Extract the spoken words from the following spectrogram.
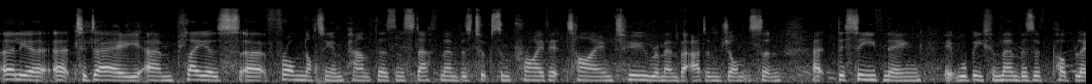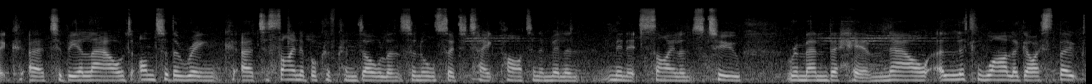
Earlier uh, today, um, players uh, from Nottingham Panthers and staff members took some private time to remember Adam Johnson. Uh, this evening, it will be for members of public uh, to be allowed onto the rink uh, to sign a book of condolence and also to take part in a minute silence to remember him. Now, a little while ago, I spoke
